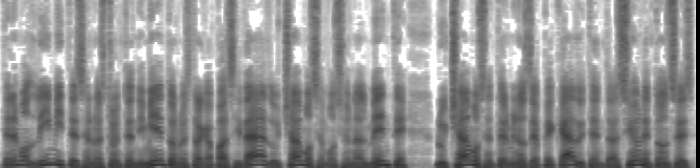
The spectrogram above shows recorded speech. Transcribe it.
Tenemos límites en nuestro entendimiento, nuestra capacidad, luchamos emocionalmente, luchamos en términos de pecado y tentación. Entonces,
